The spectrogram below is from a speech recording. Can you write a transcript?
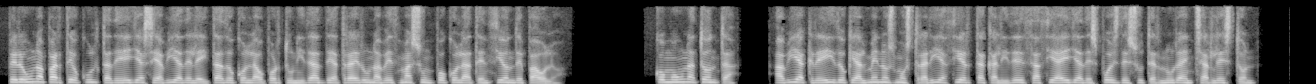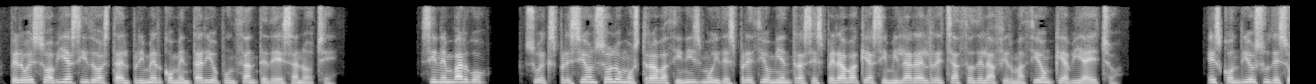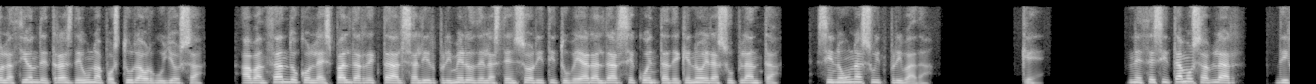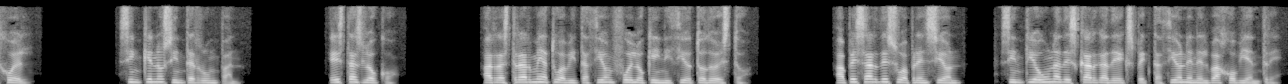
Pero una parte oculta de ella se había deleitado con la oportunidad de atraer una vez más un poco la atención de Paolo. Como una tonta, había creído que al menos mostraría cierta calidez hacia ella después de su ternura en Charleston, pero eso había sido hasta el primer comentario punzante de esa noche. Sin embargo, su expresión solo mostraba cinismo y desprecio mientras esperaba que asimilara el rechazo de la afirmación que había hecho. Escondió su desolación detrás de una postura orgullosa, avanzando con la espalda recta al salir primero del ascensor y titubear al darse cuenta de que no era su planta, sino una suite privada. ¿Qué? Necesitamos hablar, dijo él. Sin que nos interrumpan. Estás loco. Arrastrarme a tu habitación fue lo que inició todo esto. A pesar de su aprensión, sintió una descarga de expectación en el bajo vientre.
